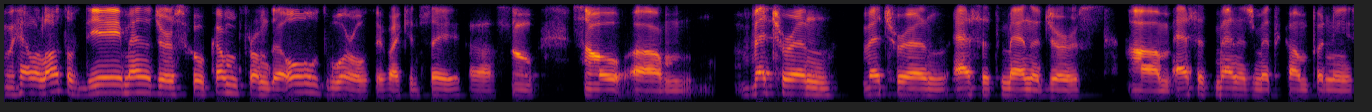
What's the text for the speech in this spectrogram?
we have a lot of DA managers who come from the old world, if I can say uh, so. So um, veteran veteran asset managers, um, asset management companies,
